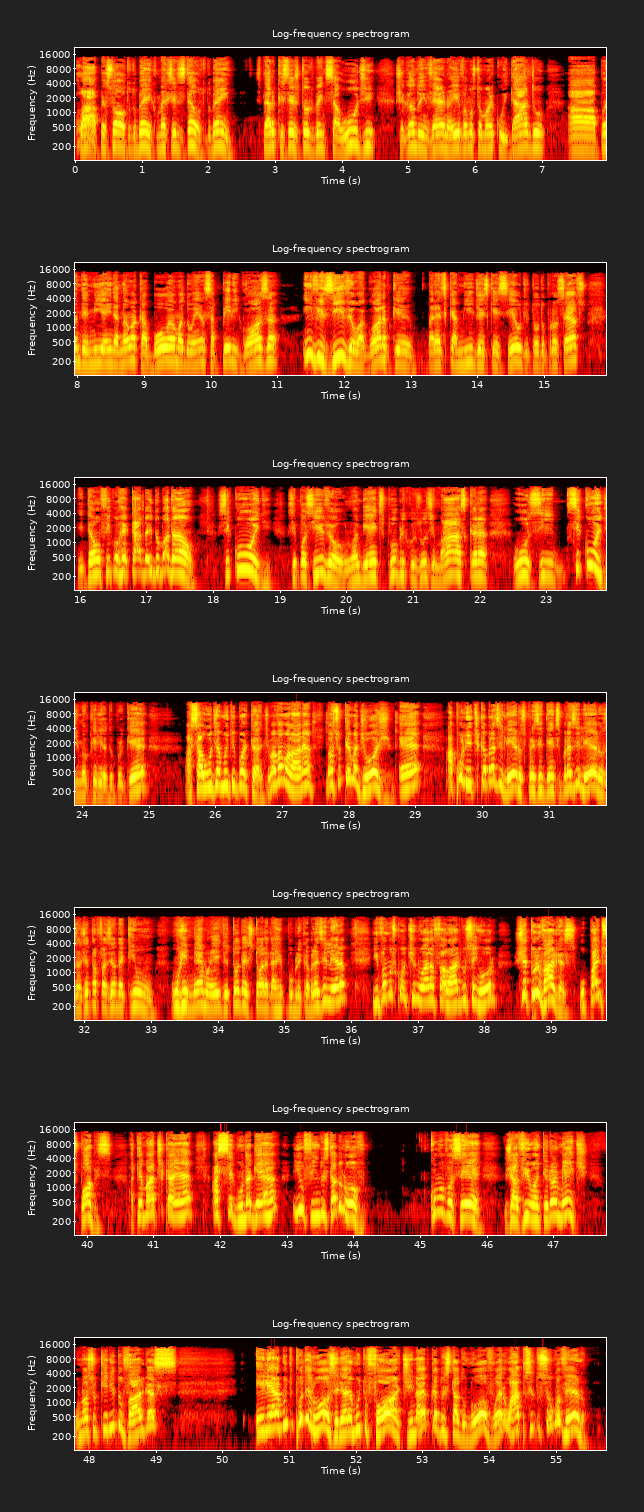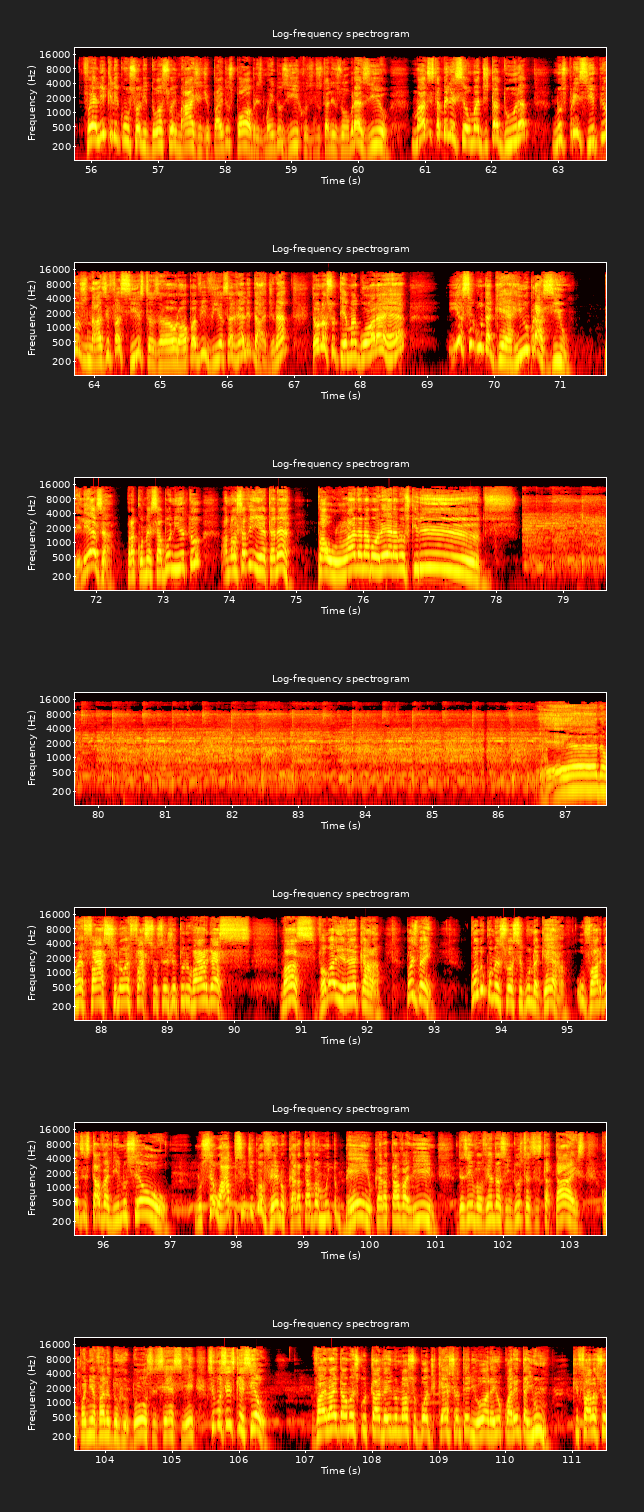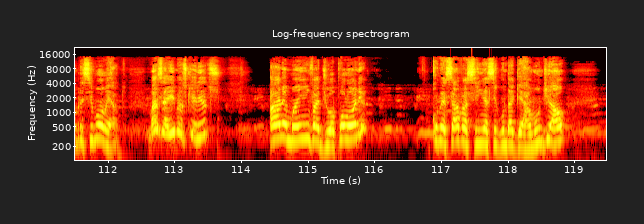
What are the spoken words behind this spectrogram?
Olá pessoal, tudo bem? Como é que vocês estão? Tudo bem? Espero que estejam todos bem de saúde. Chegando o inverno aí, vamos tomar cuidado. A pandemia ainda não acabou, é uma doença perigosa, invisível agora, porque parece que a mídia esqueceu de todo o processo. Então fica o recado aí do bodão. Se cuide, se possível, no ambientes públicos use máscara, use, se cuide, meu querido, porque a saúde é muito importante. Mas vamos lá, né? Nosso tema de hoje é a política brasileira, os presidentes brasileiros. A gente está fazendo aqui um, um remember aí de toda a história da República Brasileira e vamos continuar a falar do senhor Getúlio Vargas, o pai dos pobres. A temática é a Segunda Guerra e o fim do Estado Novo. Como você já viu anteriormente, o nosso querido Vargas ele era muito poderoso, ele era muito forte, e na época do Estado Novo era o ápice do seu governo. Foi ali que ele consolidou a sua imagem de pai dos pobres, mãe dos ricos, industrializou o Brasil, mas estabeleceu uma ditadura nos princípios nazifascistas. A Europa vivia essa realidade, né? Então, nosso tema agora é e a Segunda Guerra e o Brasil? Beleza? Para começar bonito, a nossa vinheta, né? Paulada na moleira, meus queridos! É, não é fácil, não é fácil ser Getúlio Vargas. Mas, vamos aí, né, cara? Pois bem, quando começou a Segunda Guerra, o Vargas estava ali no seu no seu ápice de governo. O cara estava muito bem, o cara estava ali desenvolvendo as indústrias estatais, Companhia Vale do Rio Doce, CSE. Se você esqueceu, vai lá e dá uma escutada aí no nosso podcast anterior, aí o 41, que fala sobre esse momento. Mas aí, meus queridos, a Alemanha invadiu a Polônia começava assim a Segunda Guerra Mundial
